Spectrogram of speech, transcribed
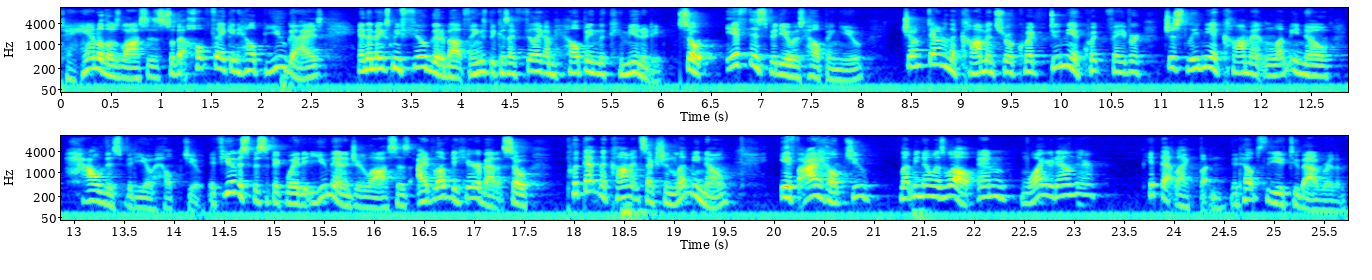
to handle those losses so that hopefully I can help you guys and that makes me feel good about things because I feel like I'm helping the community. So if this video is helping you, jump down in the comments real quick, do me a quick favor, just leave me a comment and let me know how this video helped you. If you have a specific way that you manage your losses, I'd love to hear about it. So put that in the comment section, let me know. If I helped you, let me know as well. And while you're down there, hit that like button. It helps the YouTube algorithm.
